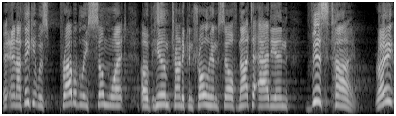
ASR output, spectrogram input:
And I think it was probably somewhat of him trying to control himself not to add in this time, right?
